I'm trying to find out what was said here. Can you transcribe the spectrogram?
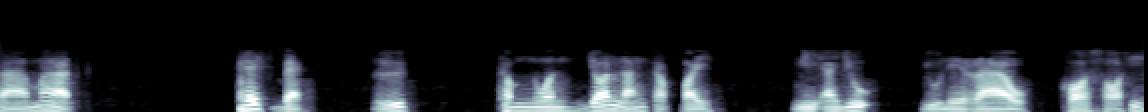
สามารถ เทสแบ็กหรือคำนวณย้อนหลังกลับไป มีอายุอยู่ในราวคศที่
